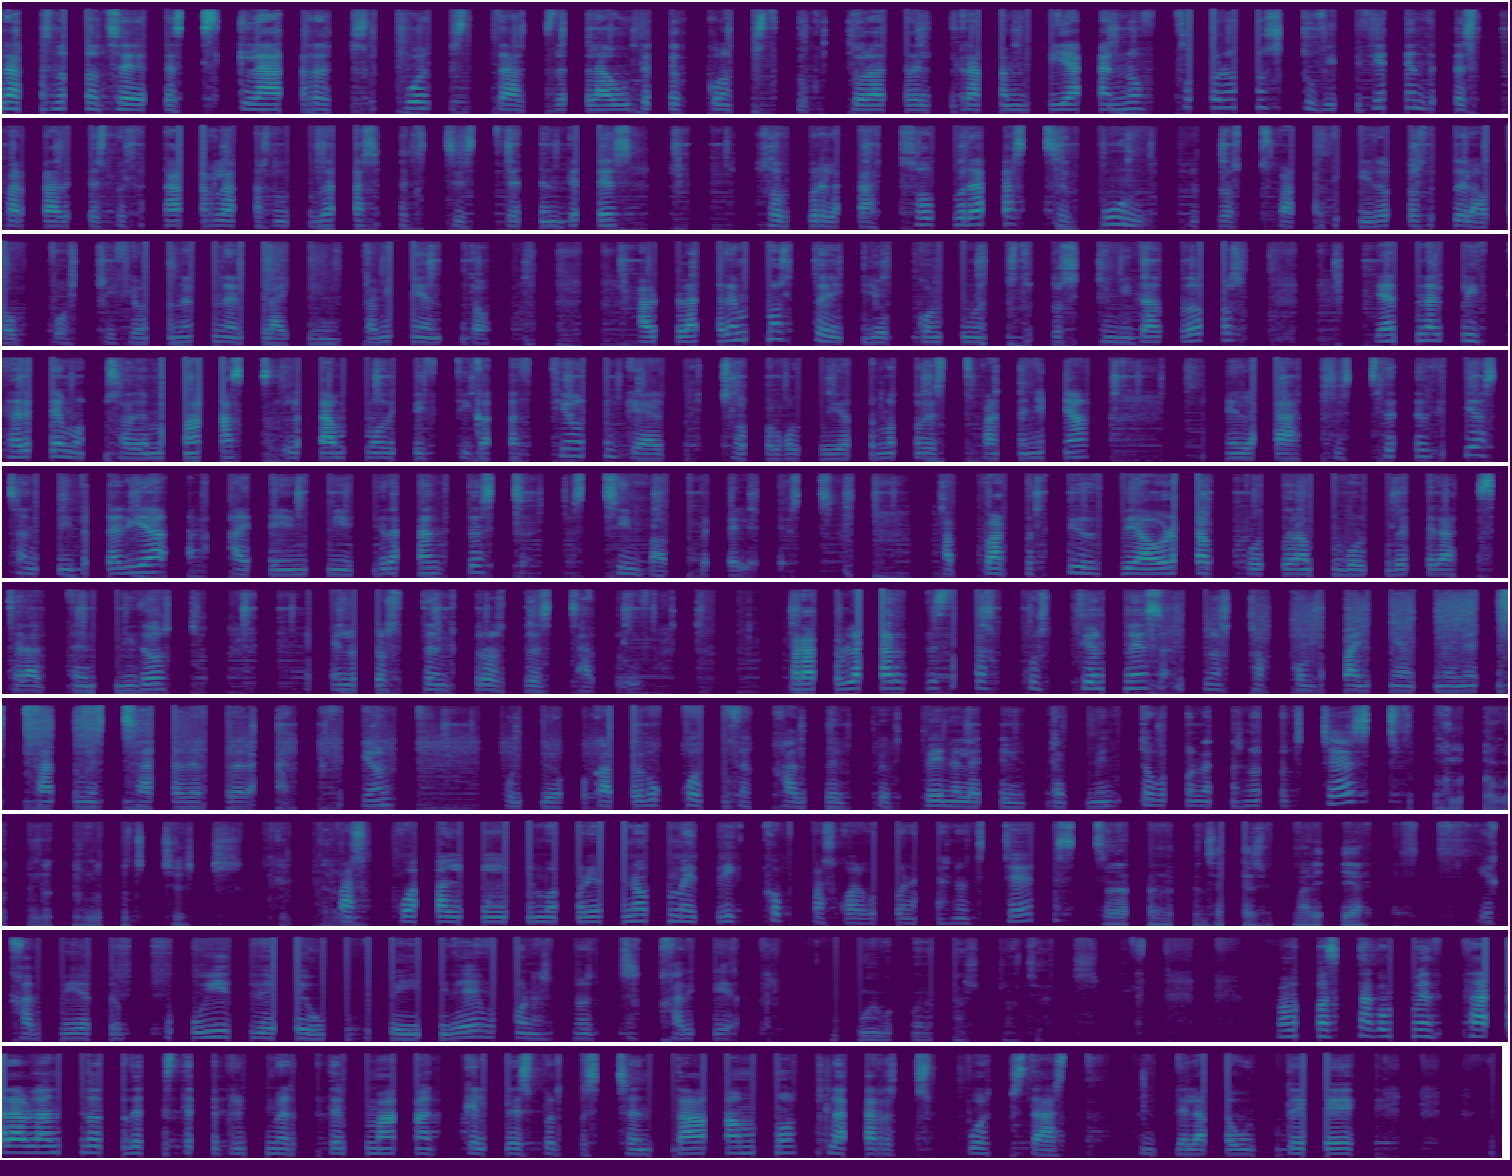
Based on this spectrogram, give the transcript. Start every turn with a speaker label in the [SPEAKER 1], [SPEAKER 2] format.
[SPEAKER 1] Buenas noches. Las respuestas de la UT constructora del tranvía no fueron suficientes para despejar las dudas existentes sobre las obras según los partidos de la oposición en el ayuntamiento. Hablaremos de ello con nuestros invitados y analizaremos además la modificación que ha hecho el Gobierno de España en la asistencia a inmigrantes sin papeles. A partir de ahora podrán volver a ser atendidos en los centros de salud. Para hablar de estas cuestiones nos acompañan en esta mesa de redacción Julio Calvo, concejal del PP en el Ayuntamiento. Buenas noches.
[SPEAKER 2] Hola, buenas noches.
[SPEAKER 1] Pascual Moreno, médico. Pascual, buenas noches.
[SPEAKER 3] Buenas noches, María.
[SPEAKER 1] De UPyD. Buenas noches, Javier.
[SPEAKER 3] Muy buenas noches.
[SPEAKER 1] Vamos a comenzar hablando de este primer tema que les presentamos, las respuestas de la UT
